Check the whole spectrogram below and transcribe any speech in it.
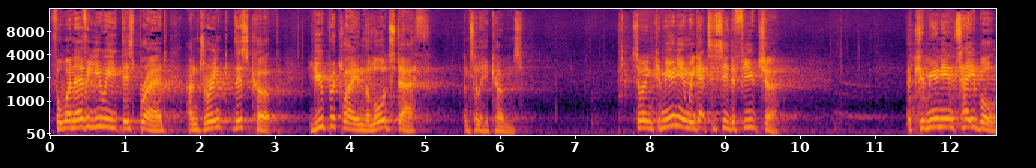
For whenever you eat this bread and drink this cup, you proclaim the Lord's death until he comes. So in communion, we get to see the future. The communion table,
